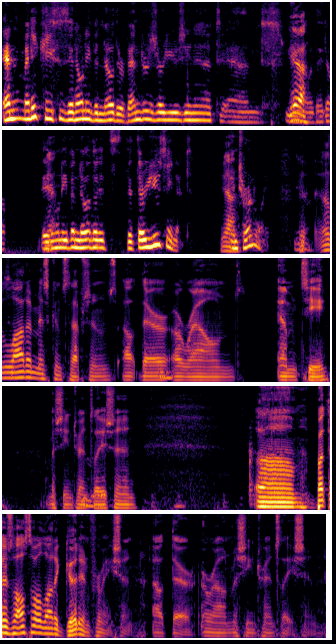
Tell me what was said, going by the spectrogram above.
and in many cases, they don't even know their vendors are using it, and yeah, know, they don't, they yeah. don't even know that it's that they're using it yeah. internally. Yeah. A lot of misconceptions out there mm-hmm. around MT machine translation. Um, but there's also a lot of good information out there around machine translation.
